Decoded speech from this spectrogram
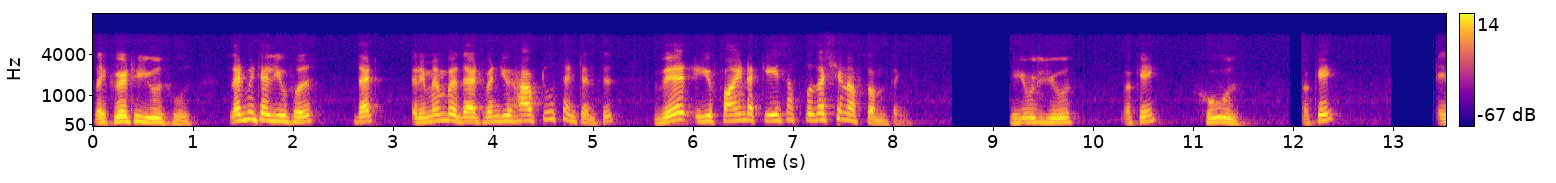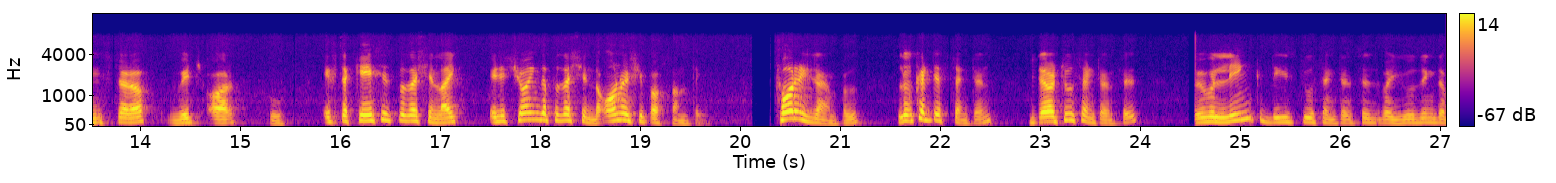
like where to use whose. Let me tell you first that remember that when you have two sentences where you find a case of possession of something, you will use, okay, whose, okay, instead of which or who. If the case is possession, like it is showing the possession, the ownership of something. For example, look at this sentence. There are two sentences. We will link these two sentences by using the,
